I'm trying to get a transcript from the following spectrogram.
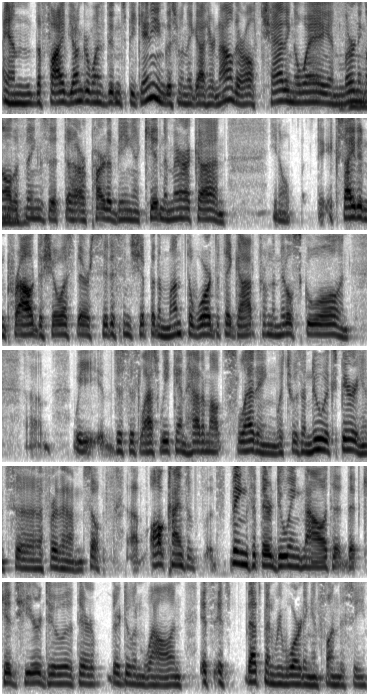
and the five younger ones didn't speak any English when they got here. Now they're all chatting away and learning all the mm-hmm. things that uh, are part of being a kid in America, and you know, excited and proud to show us their Citizenship of the Month award that they got from the middle school. And um, we just this last weekend had them out sledding, which was a new experience uh, for them. So uh, all kinds of things that they're doing now that, that kids here do, that they're they're doing well, and it's it's that's been rewarding and fun to see.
